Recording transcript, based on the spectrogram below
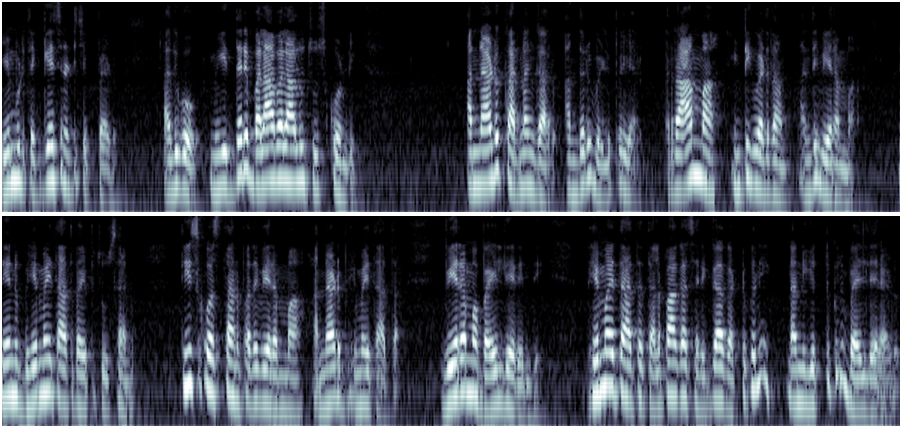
భీముడు తగ్గేసినట్టు చెప్పాడు. అదిగో మీ ఇద్దరి బలాబలాలు చూసుకోండి అన్నాడు కర్ణం గారు. అందరూ వెళ్ళిపోయారు. రామ్మ ఇంటికి వెడదాం అంది వీరమ్మ. నేను భీమయ్య తాత వైపు చూశాను. తీసుకువస్తాను పద వీరమ్మ అన్నాడు భీమయ్య తాత. వీరమ్మ బయలుదేరింది. భీమయ్య తాత తలపాగా సరిగ్గా కట్టుకుని నన్ను ఎత్తుకుని బయలుదేరాడు.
